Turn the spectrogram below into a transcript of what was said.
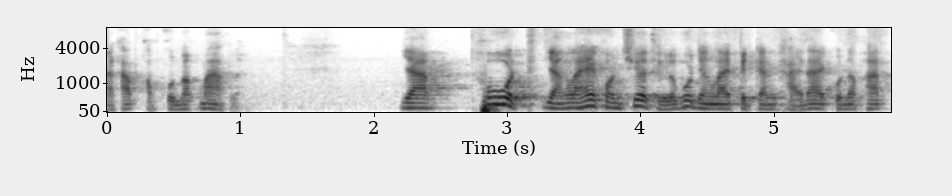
นะครับ ขอบคุณมาก ๆ เลย อยากพูดอย่างไรให้คนเชื่อถือหรือพูดอย่างไรปิดการขายได้คุณพัฒน์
